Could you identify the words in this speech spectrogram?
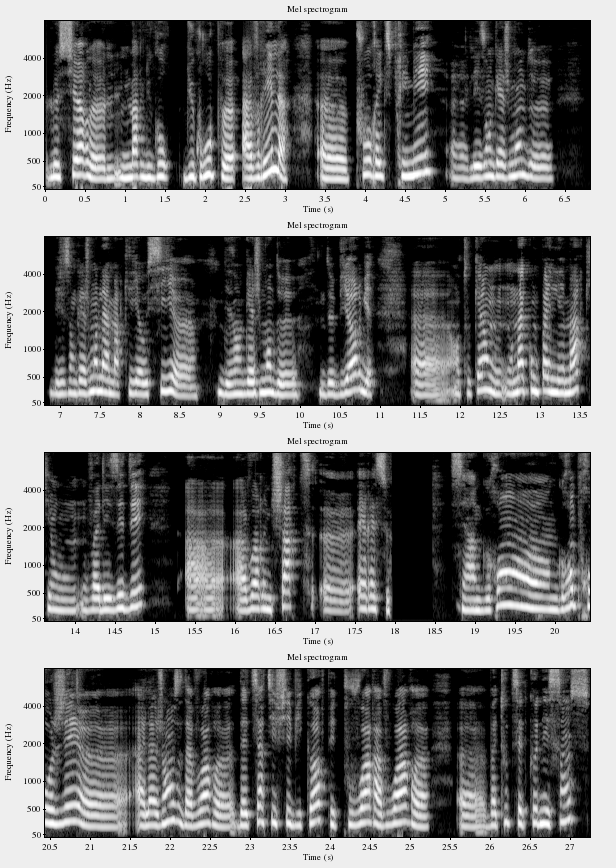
le Sieur, une marque du, du groupe Avril, pour exprimer les engagements de des engagements de la marque. Il y a aussi euh, des engagements de, de Björg. Euh, en tout cas, on, accompagne les marques et on, va les aider à, avoir une charte euh, RSE. C'est un grand, grand projet à l'agence d'avoir, euh, d'être certifié Bicorp et de pouvoir avoir euh, bah, toute cette connaissance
